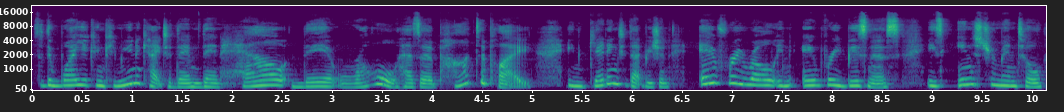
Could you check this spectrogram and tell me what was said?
So, the way you can communicate to them then how their role has a part to play in getting to that vision. Every role in every business is instrumental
